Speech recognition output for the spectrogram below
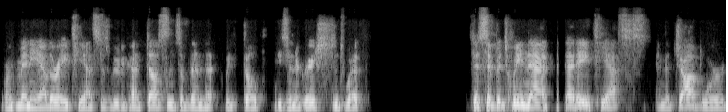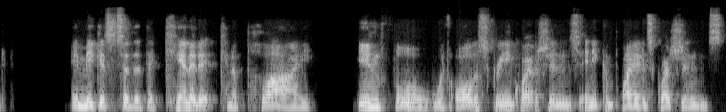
or many other ATSs. We've got dozens of them that we've built these integrations with. To sit between that, that ATS and the job board and make it so that the candidate can apply in full with all the screening questions, any compliance questions,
